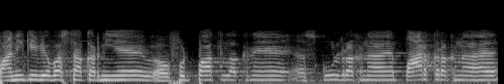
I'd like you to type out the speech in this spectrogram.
पानी की व्यवस्था करनी है फुटपाथ रखने हैं स्कूल रखना है पार्क रखना है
